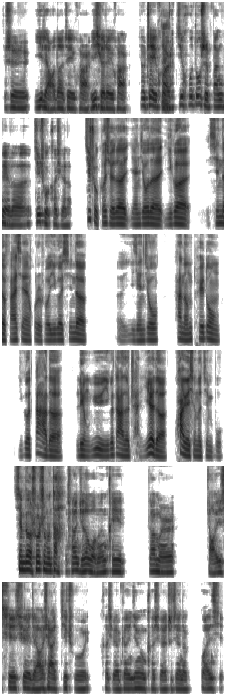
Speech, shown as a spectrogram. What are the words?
就是医疗的这一块儿，医学这一块儿，就这一块儿几乎都是颁给了基础科学的。基础科学的研究的一个新的发现，或者说一个新的呃研究，它能推动一个大的领域、一个大的产业的跨越性的进步。先不要说这么大，我突然觉得我们可以专门找一期去聊一下基础科学跟应用科学之间的关系。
